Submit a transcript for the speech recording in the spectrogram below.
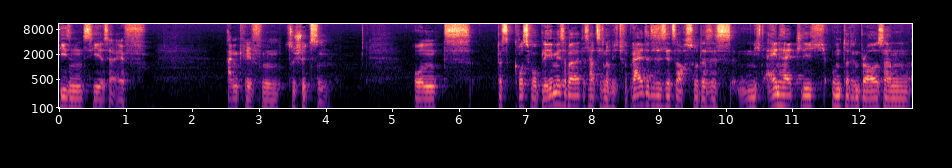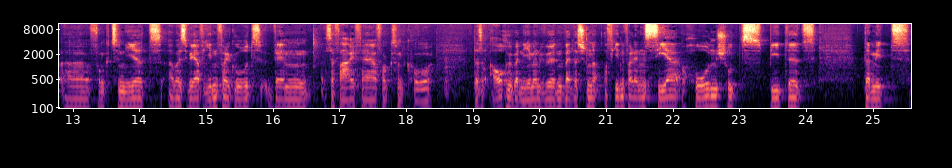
diesen CSRF-Angriffen zu schützen. Und das große Problem ist aber, das hat sich noch nicht verbreitet. Es ist jetzt auch so, dass es nicht einheitlich unter den Browsern äh, funktioniert. Aber es wäre auf jeden Fall gut, wenn Safari, Firefox und Co. das auch übernehmen würden, weil das schon auf jeden Fall einen sehr hohen Schutz bietet, damit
